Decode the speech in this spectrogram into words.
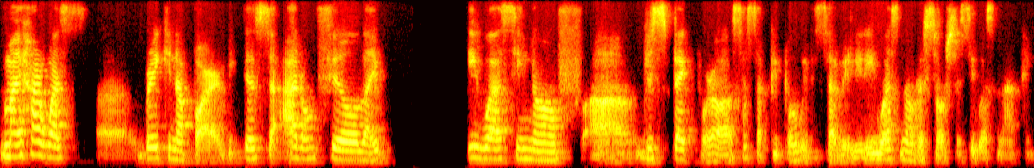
my heart was uh, breaking apart because I don't feel like it was enough uh, respect for us as a people with disability. It was no resources, it was nothing,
